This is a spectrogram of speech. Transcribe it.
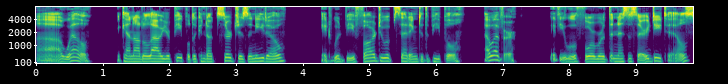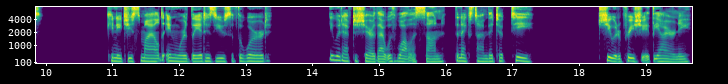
Ah, well, we cannot allow your people to conduct searches in Edo. It would be far too upsetting to the people. However, if you will forward the necessary details. Kenichi smiled inwardly at his use of the word. He would have to share that with Wallace san the next time they took tea. She would appreciate the irony.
